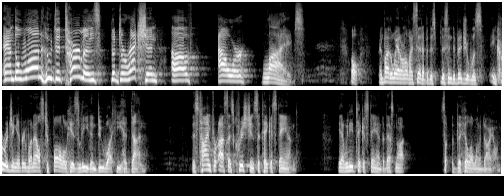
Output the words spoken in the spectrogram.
and the one who determines the direction of our lives. Oh, and by the way, I don't know if I said it, but this, this individual was encouraging everyone else to follow his lead and do what he had done. It's time for us as Christians to take a stand. Yeah, we need to take a stand, but that's not the hill I want to die on.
